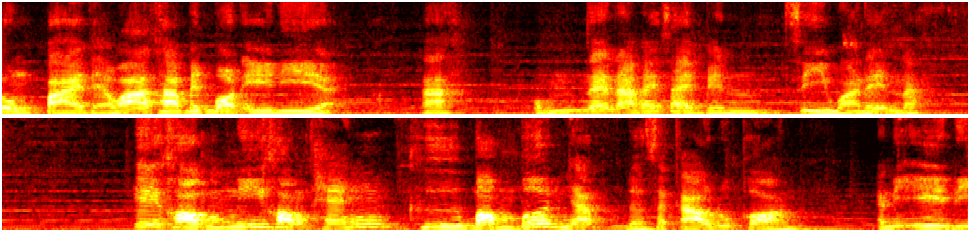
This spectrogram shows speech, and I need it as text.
ลงไปแต่ว่าถ้าเป็นบอร์ด AD อะนะผมแนะนำให้ใส่เป็น 4 วาเดนนะเอของตรงนี้ของแท้งคือบัมเบิลครับ เดี๋ยวสเกลดูก่อน อันนี้ AD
